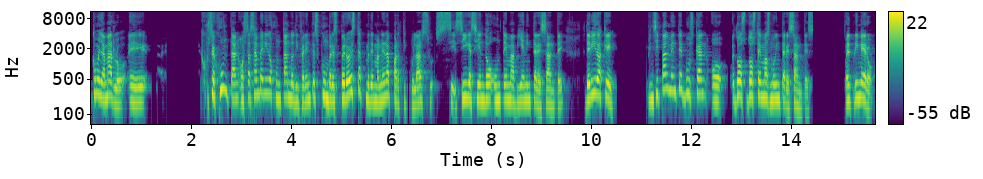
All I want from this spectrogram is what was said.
¿cómo llamarlo? Eh, se juntan, o sea, se han venido juntando diferentes cumbres, pero esta de manera particular sigue siendo un tema bien interesante, debido a que principalmente buscan dos, dos temas muy interesantes. El primero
